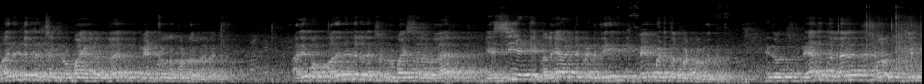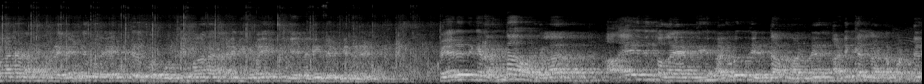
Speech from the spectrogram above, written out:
பதினெட்டு லட்சம் ரூபாய் அளவில் மேற்கொள்ளப்பட்டுள்ளன அதே போல் பதினெட்டு லட்சம் ரூபாய் செலவில் எஸ்சிஐடி விளையாட்டு விடுதி மேம்படுத்தப்பட்டுள்ளது. இந்த ஒரு நேரத்தில் ஒரு முக்கியமான உங்களுடைய வேண்டுதலை ஏற்று ஒரு முக்கியமான அறிவிப்பை இங்கே வெளியிட்டிருக்கின்றேன் பேரறிஞர் அண்ணா அவர்களால் ஆயிரத்தி தொள்ளாயிரத்தி அறுபத்தி எட்டாம் ஆண்டு அடிக்கல் நாட்டப்பட்டு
